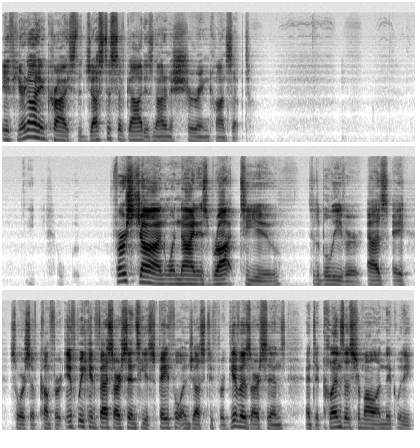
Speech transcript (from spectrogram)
If you're not in Christ, the justice of God is not an assuring concept. First John 1 9 is brought to you, to the believer, as a source of comfort. If we confess our sins, he is faithful and just to forgive us our sins and to cleanse us from all iniquity.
